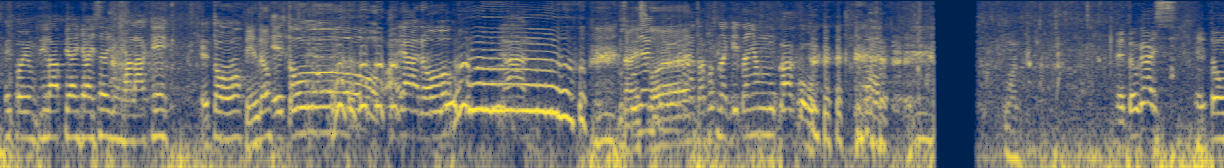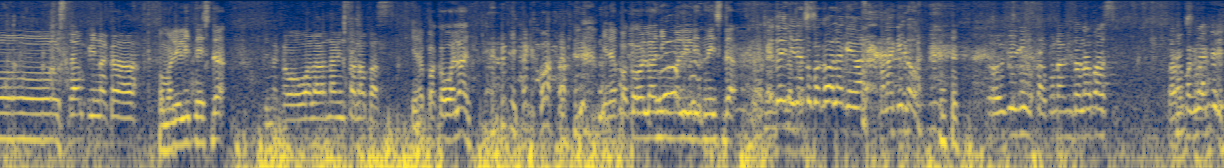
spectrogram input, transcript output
Ito yung tilapia guys, ah, yung malaki. Ito. Daw. Ito. Ayan oh. Yan. Gusto Nice niya one. tapos nakita niya yung mukha ko. Yan. Ito guys, itong isdang pinaka Pamalilit na isda. pinakawawala namin sa labas. Pinapakawalan. Pinakawalan. Pinapakawalan yung malilit na isda. Ito hindi na ito pagkawalan kayo, malaki to. okay guys, tapon namin sa labas. Para paglaki.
